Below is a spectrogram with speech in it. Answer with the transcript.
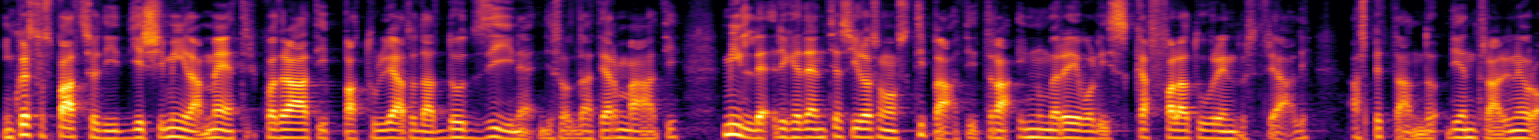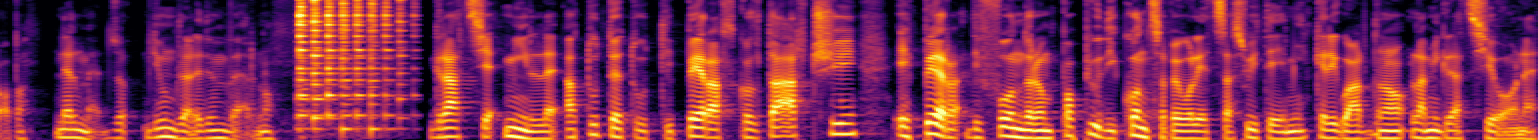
In questo spazio di 10.000 metri quadrati, pattugliato da dozzine di soldati armati, mille richiedenti asilo sono stipati tra innumerevoli scaffalature industriali, aspettando di entrare in Europa nel mezzo di un gelido inverno. Grazie mille a tutte e tutti per ascoltarci e per diffondere un po' più di consapevolezza sui temi che riguardano la migrazione.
